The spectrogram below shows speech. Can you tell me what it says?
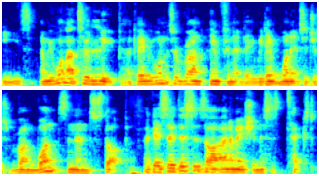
ease. And we want that to loop, okay? We want it to run infinitely. We don't want it to just run once and then stop. Okay, so this is our animation. This is text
